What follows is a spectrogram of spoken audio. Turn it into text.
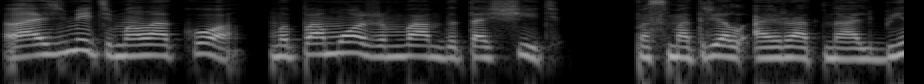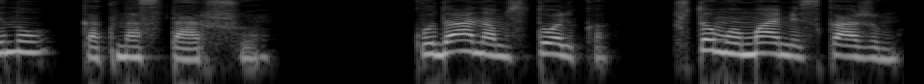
«Возьмите молоко, мы поможем вам дотащить», посмотрел Айрат на Альбину, как на старшую. «Куда нам столько? Что мы маме скажем?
